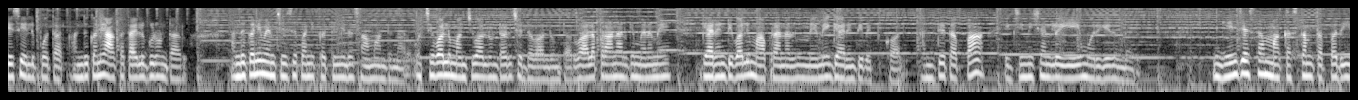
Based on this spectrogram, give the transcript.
చేసి వెళ్ళిపోతారు. అందుకని ఆకతాయిలు కూడా ఉంటారు. అందుకని మేము చేసే పని కత్తి మీద సామ అంటున్నారు. వచ్చేవాళ్ళు మంచి వాళ్ళు ఉంటారు చెడ్డవాళ్ళు ఉంటారు. వాళ్ళ ప్రాణాలకి మనమే గ్యారంటీ ఇవ్వాలి మా ప్రాణాలు మేమే గ్యారంటీ పెట్టుకోవాలి. అంతే తప్ప ఎగ్జిబిషన్లో ఏం ఒరిగేది ఉండదు. ఇంకేం చేస్తాం? మా కష్టం తప్పదు. ఈ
